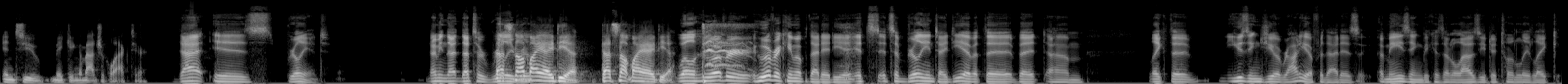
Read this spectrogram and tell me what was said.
into making a magical act here? That is brilliant. I mean that that's a really That's not my idea. That's not my idea. Well, whoever whoever came up with that idea, it's it's a brilliant idea, but the but um like the using GeoRatio for that is amazing because it allows you to totally like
